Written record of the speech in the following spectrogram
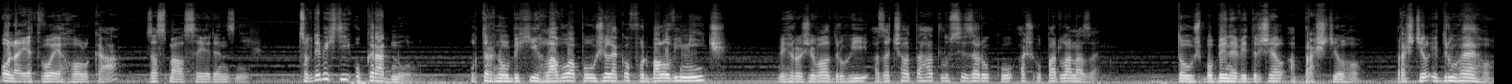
Ona je tvoje holka? Zasmál se jeden z nich. Co kdybych jí ukradnul? Utrhnul bych jí hlavu a použil jako fotbalový míč? Vyhrožoval druhý a začal tahat Lucy za ruku, až upadla na zem. To už Bobby nevydržel a praštil ho. Praštil i druhého.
